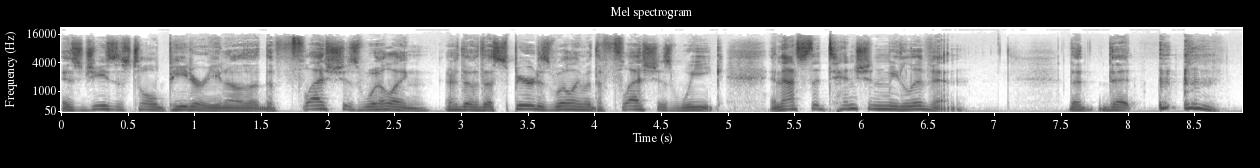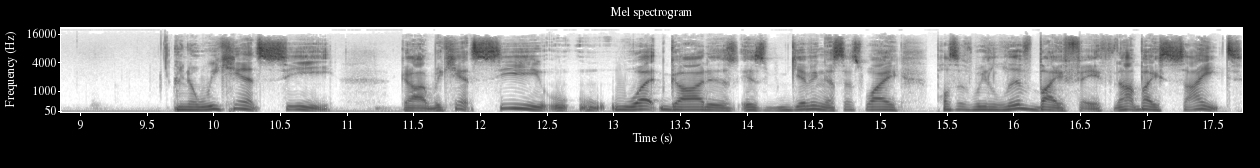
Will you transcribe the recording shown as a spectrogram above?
As Jesus told Peter, you know, the, flesh is willing, or the, the spirit is willing, but the flesh is weak. And that's the tension we live in. That, that you know, we can't see God. We can't see what God is, is giving us. That's why Paul says we live by faith, not by sight.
